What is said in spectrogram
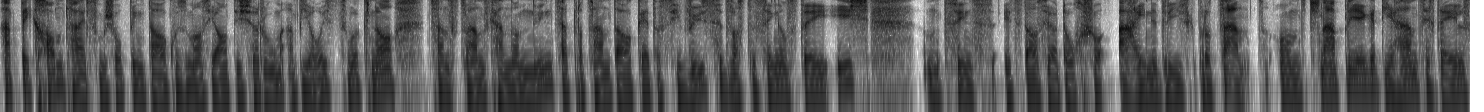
hat die Bekanntheit vom Shoppingtag aus dem asiatischen Raum auch bei uns zugenommen. 2020 haben noch 19 Prozent angegeben, dass sie wissen, was der Singles Day ist und sind jetzt das Jahr doch schon 31 Prozent. Und die Schnäppeljäger, die haben sich den 11.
